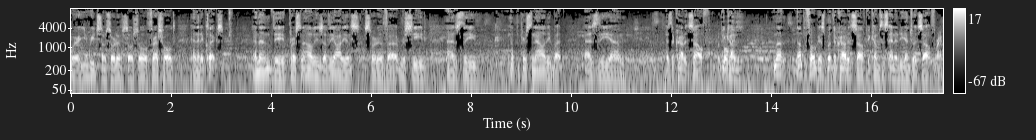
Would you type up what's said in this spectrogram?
where you reach some sort of social threshold and then it clicks. And then the personalities of the audience sort of uh, recede as the, not the personality, but as the, um, as the crowd itself becomes, not, not the focus, but the crowd itself becomes this entity unto itself. Right.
